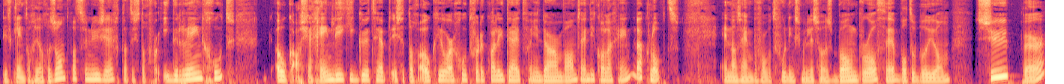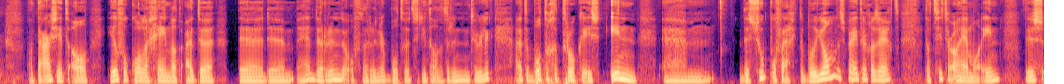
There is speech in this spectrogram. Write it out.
dit klinkt toch heel gezond wat ze nu zegt, dat is toch voor iedereen goed? Ook als je geen leaky gut hebt, is het toch ook heel erg goed voor de kwaliteit van je darmwand en die collageen? Dat klopt. En dan zijn bijvoorbeeld voedingsmiddelen zoals bone broth, hè, bottenbouillon, super. Want daar zit al heel veel collageen wat uit de de, de, hè, de runder, of de runderbotten, het is niet altijd runder natuurlijk, uit de botten getrokken is in um, de soep, of eigenlijk de bouillon is beter gezegd. Dat zit er al helemaal in. Dus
